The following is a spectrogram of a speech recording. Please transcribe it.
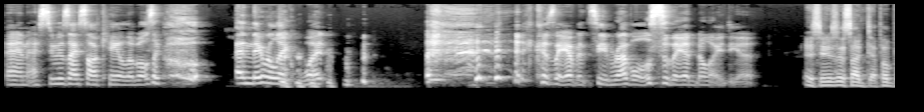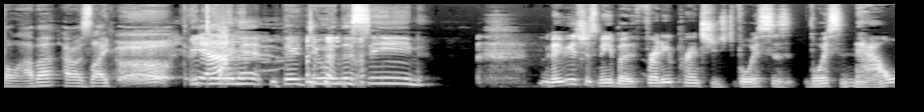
and as soon as I saw Caleb, I was like, and they were like, "What?" Because they haven't seen Rebels, so they had no idea. As soon as I saw Depa Billaba, I was like, oh, they're Yeah. doing it. They're doing the scene. Maybe it's just me, but Freddie Prinze's voice is voice now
